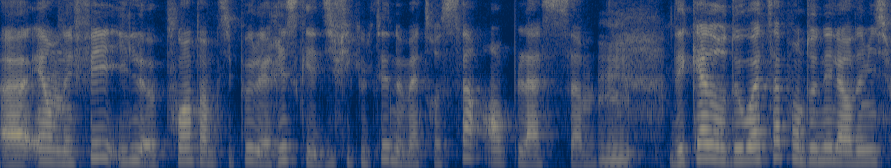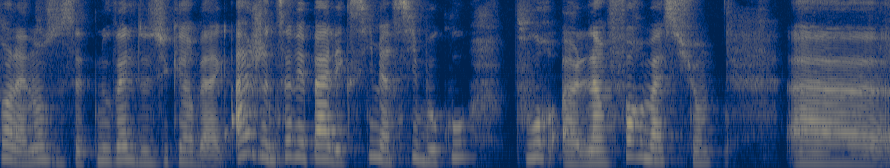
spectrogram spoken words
euh, et en effet, il pointe un petit peu les risques et les difficultés de mettre ça en place. Mm. Des cadres de WhatsApp ont donné leur démission à l'annonce de cette nouvelle de Zuckerberg. Ah, je ne savais pas, Alexis, merci beaucoup pour l'information. Euh,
